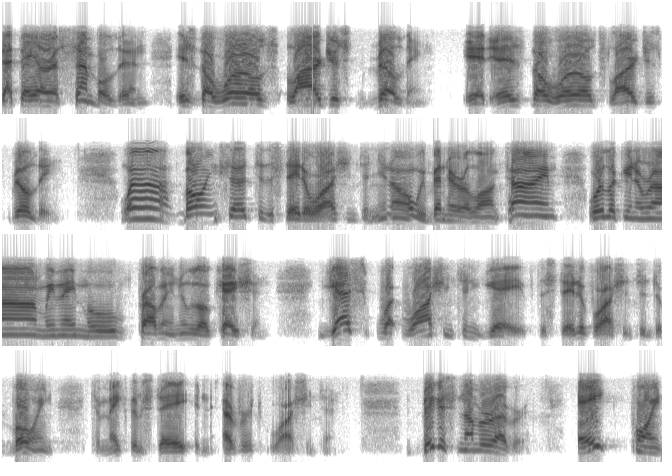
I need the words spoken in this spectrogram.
that they are assembled in is the world's largest building. It is the world's largest building. Well, Boeing said to the state of Washington, you know, we've been here a long time. We're looking around. We may move, probably a new location. Guess what Washington gave the state of Washington to Boeing to make them stay in Everett, Washington? Biggest number ever $8.7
